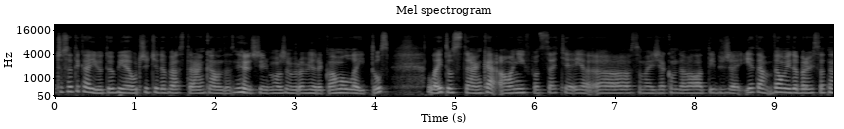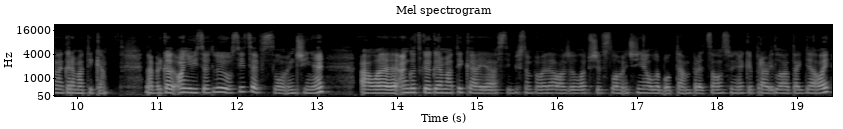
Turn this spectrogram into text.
Čo sa týka YouTube, je určite dobrá stránka, ale zase neviem, či môžem robiť reklamu, Leitus. Leitus stránka a oni v podstate, ja uh, som aj žiakom dávala tip, že je tam veľmi dobre vysvetlená gramatika. Napríklad oni vysvetľujú síce v slovenčine, ale anglická gramatika je asi by som povedala, že lepšie v slovenčine, lebo tam predsa len sú nejaké pravidlá a tak ďalej,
